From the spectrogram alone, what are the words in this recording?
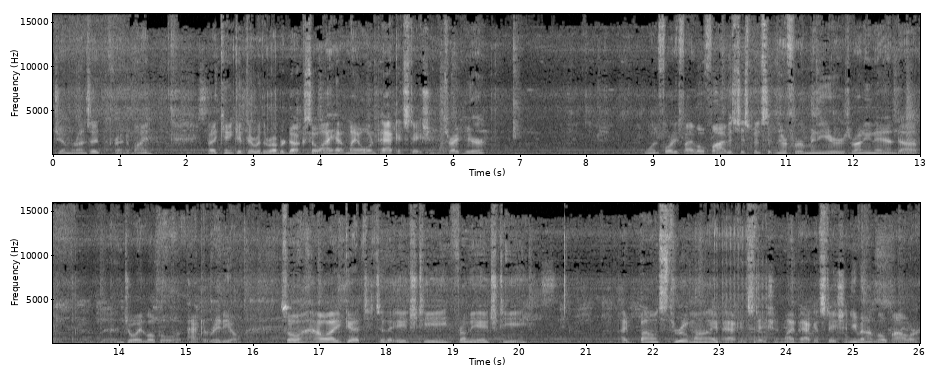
Jim runs it, a friend of mine but I can't get there with the rubber duck. So I have my own packet station. It's right here. 14505. It's just been sitting there for many years running and uh, enjoy local packet radio. So how I get to the HT, from the HT, I bounce through my packet station. My packet station, even on low power,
